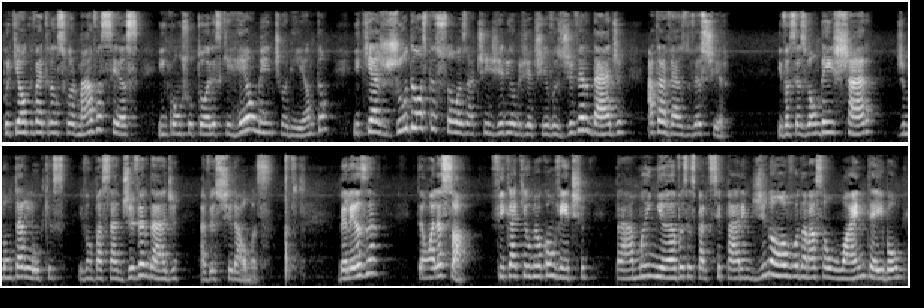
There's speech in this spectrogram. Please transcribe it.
porque é o que vai transformar vocês em consultores que realmente orientam e que ajudam as pessoas a atingirem objetivos de verdade através do vestir. E vocês vão deixar de montar looks e vão passar de verdade a vestir almas. Beleza? Então, olha só, fica aqui o meu convite para amanhã vocês participarem de novo da nossa Wine Table,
